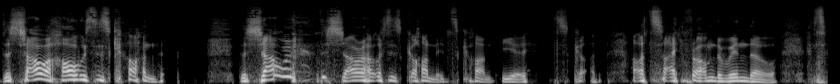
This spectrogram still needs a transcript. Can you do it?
the shower house is gone. The shower, the shower house is gone. It's gone here. It's gone outside from the window. It's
